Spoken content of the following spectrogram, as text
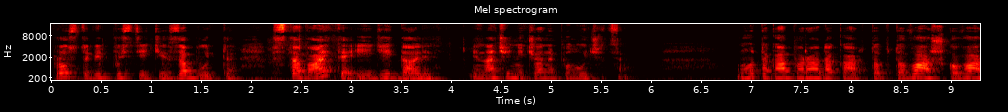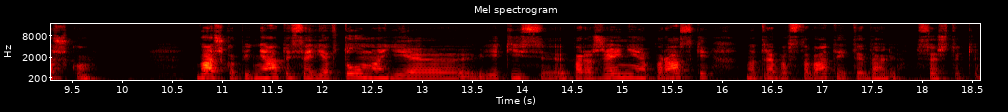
Просто відпустіть їх, забудьте. Вставайте і йдіть далі, іначе нічого не вийде. От така порада карт. Тобто важко, важко. Важко піднятися, є втома, є якісь е, пораження, поразки, але треба вставати і йти далі. Все ж таки.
